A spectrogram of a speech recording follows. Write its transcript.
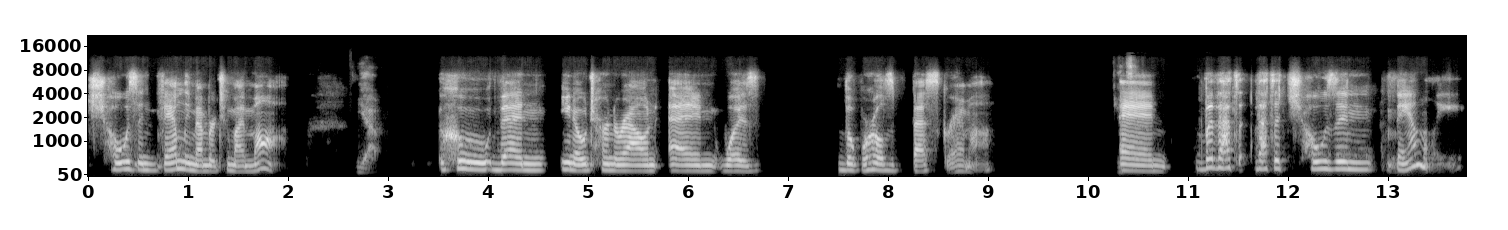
chosen family member to my mom. Yeah. Who then, you know, turned around and was the world's best grandma. And but that's that's a chosen family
